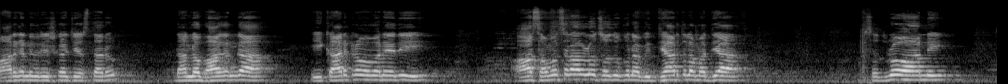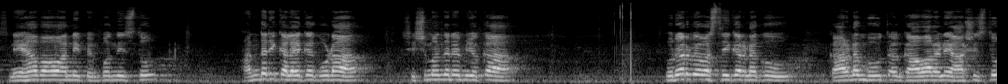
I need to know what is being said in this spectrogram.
మార్గనిర్దేశకం చేస్తారు. దానిలో భాగంగా ఈ కార్యక్రమం అనేది ఆ సంవత్సరాలలో చదువుకున్న విద్యార్థుల మధ్య సద్భావాన్ని స్నేహభావాన్ని పెంపొందిస్తూ అందరి కలయిక కూడా శిశుమందిరం యొక్క పునర్వ్యవస్థీకరణకు కారణభూతం కావాలని ఆశిస్తూ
